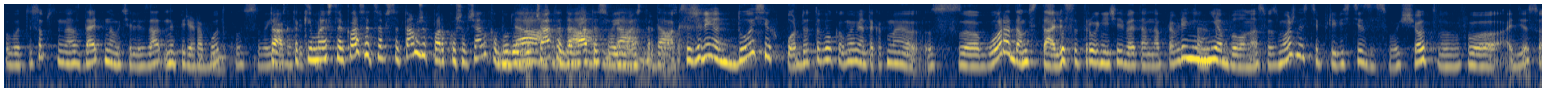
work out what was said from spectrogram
Вот, и, собственно, сдать на утилизацию, на переработку свои Так, вот такі эти- майстер-класи, це все там же в парку Шевченка будуть Да, дівчата да, давати свої да, Да, майстер-класи. к сожалению, до сих пор, до того как, момента, как мы с городом стали сотрудничать в этом направлении, Так. не было у нас возможности привести за свой счет в, в Одессу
